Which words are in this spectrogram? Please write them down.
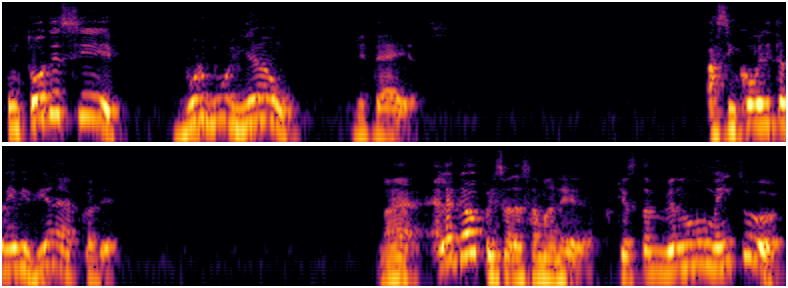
com todo esse borbulhão de ideias. Assim como ele também vivia na época dele. Não é? é legal pensar dessa maneira, porque você está vivendo um momento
